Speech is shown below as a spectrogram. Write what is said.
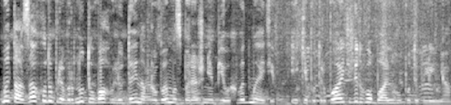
Мета заходу привернути увагу людей на проблему збереження білих ведмедів, які потерпають від глобального потепління.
